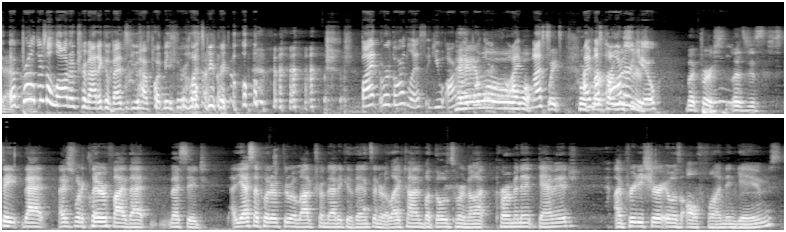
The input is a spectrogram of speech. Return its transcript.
That- Uh, bro, there's a lot of traumatic events you have put me through, let's be real. but regardless, you are Hey, my brother. whoa, whoa, whoa, I must Wait, for, I for- must for honor you. But first, let's just state that I just want to clarify that message. Uh, Yes, I put her through a lot of traumatic events in her lifetime, but those were not permanent damage. I'm pretty sure it was all fun and games.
